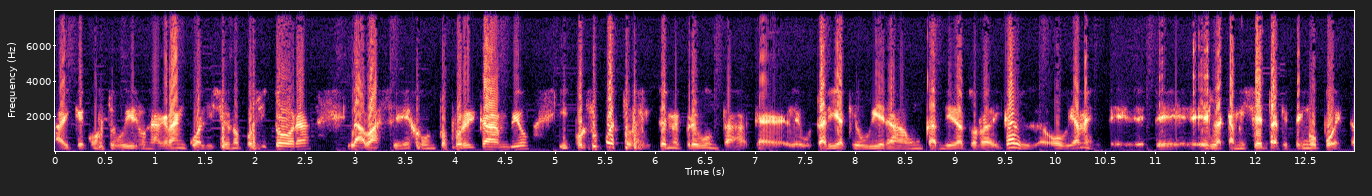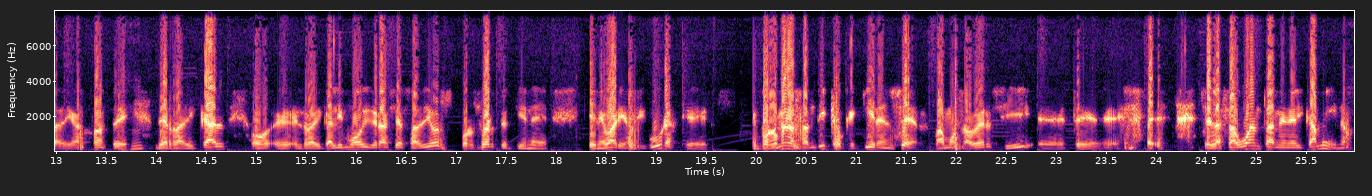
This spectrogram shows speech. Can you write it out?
hay que construir una gran coalición opositora, la base es Juntos por el Cambio, y por supuesto, si usted me pregunta, que ¿le gustaría que hubiera un candidato radical? Obviamente, este, es la camiseta que tengo puesta, digamos, de, radical. O, eh, el radicalismo hoy, gracias a Dios, por suerte, tiene, tiene varias figuras que por lo menos han dicho que quieren ser. Vamos a ver si este, se las aguantan en el camino.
